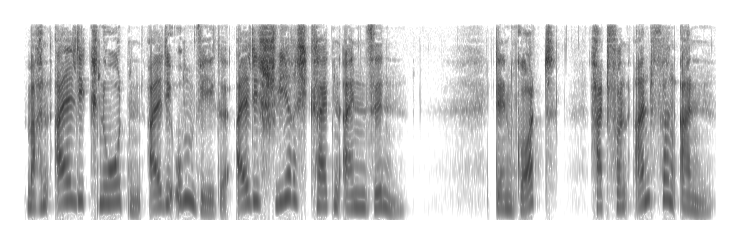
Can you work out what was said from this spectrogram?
machen all die Knoten, all die Umwege, all die Schwierigkeiten einen Sinn. Denn Gott hat von Anfang an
